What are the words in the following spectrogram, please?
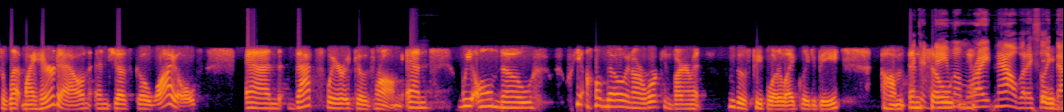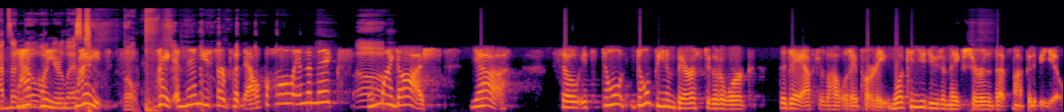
to let my hair down and just go wild. And that's where it goes wrong. And we all know, we all know in our work environment who those people are likely to be. Um, and I could so, name them yeah, right now, but I feel like that's a no on your list. Right. oh, Right. And then you start putting alcohol in the mix. Oh, Oh. my gosh. Yeah. So it's don't don't be embarrassed to go to work the day after the holiday party. What can you do to make sure that that's not going to be you?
